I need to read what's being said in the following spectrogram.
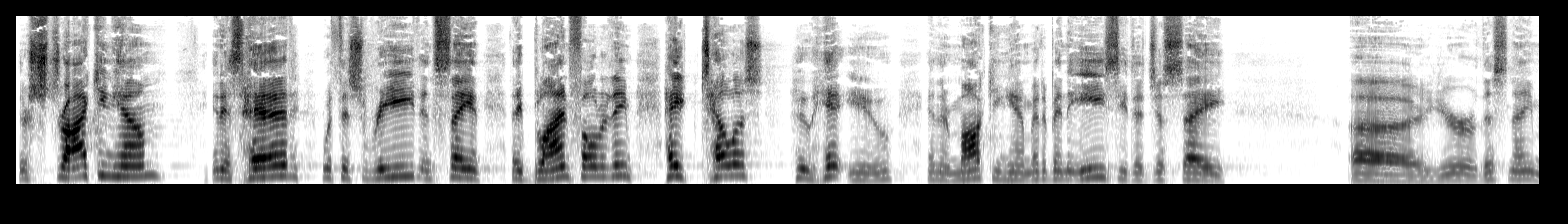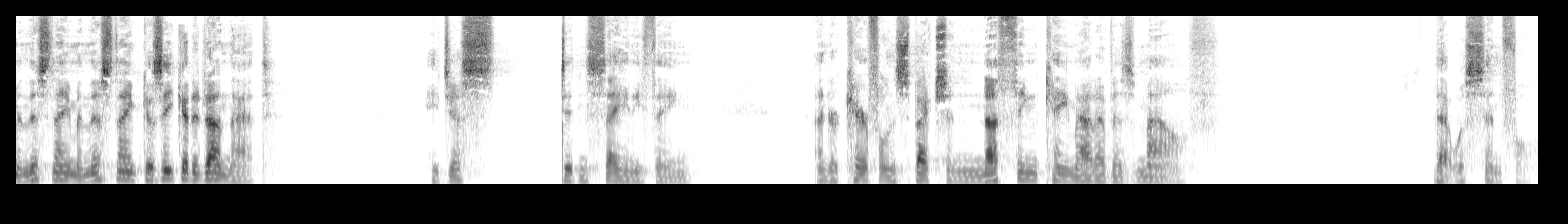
they're striking him in his head with this reed and saying, they blindfolded him. Hey, tell us who hit you. And they're mocking him. It'd have been easy to just say, uh, you're this name and this name and this name, because he could have done that. He just didn't say anything. Under careful inspection, nothing came out of his mouth that was sinful.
